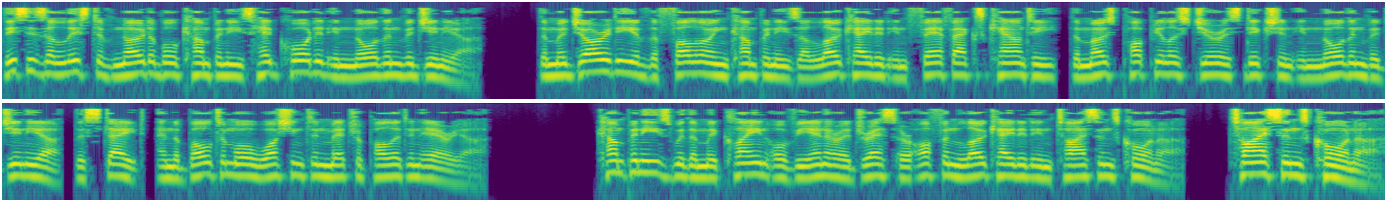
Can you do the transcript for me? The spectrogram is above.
This is a list of notable companies headquartered in Northern Virginia. The majority of the following companies are located in Fairfax County, the most populous jurisdiction in Northern Virginia, the state, and the Baltimore-Washington metropolitan area. Companies with a McLean or Vienna address are often located in Tysons Corner. Tysons Corner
